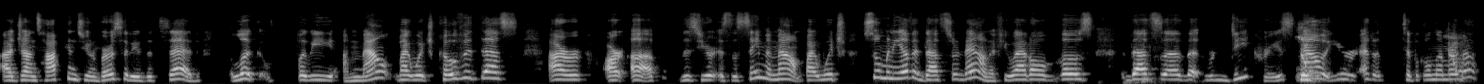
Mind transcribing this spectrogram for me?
uh, Johns Hopkins University that said, look, the amount by which COVID deaths are are up this year is the same amount by which so many other deaths are down. If you add all those deaths uh, that were decreased, so, now you're at a typical number of deaths.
